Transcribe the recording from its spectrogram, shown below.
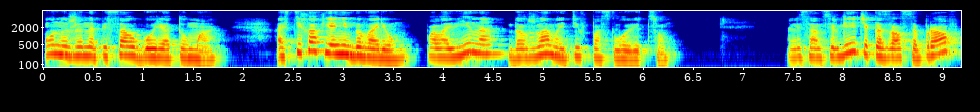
он уже написал «Горе от ума». О стихах я не говорю, половина должна войти в пословицу. Александр Сергеевич оказался прав.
